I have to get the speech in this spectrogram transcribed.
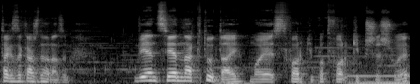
Tak za każdym razem. Więc jednak tutaj moje stworki, potworki przyszły.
